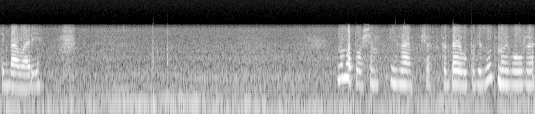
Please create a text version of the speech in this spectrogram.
всегда аварии. Ну вот, в общем, не знаю сейчас, когда его повезут, но его уже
